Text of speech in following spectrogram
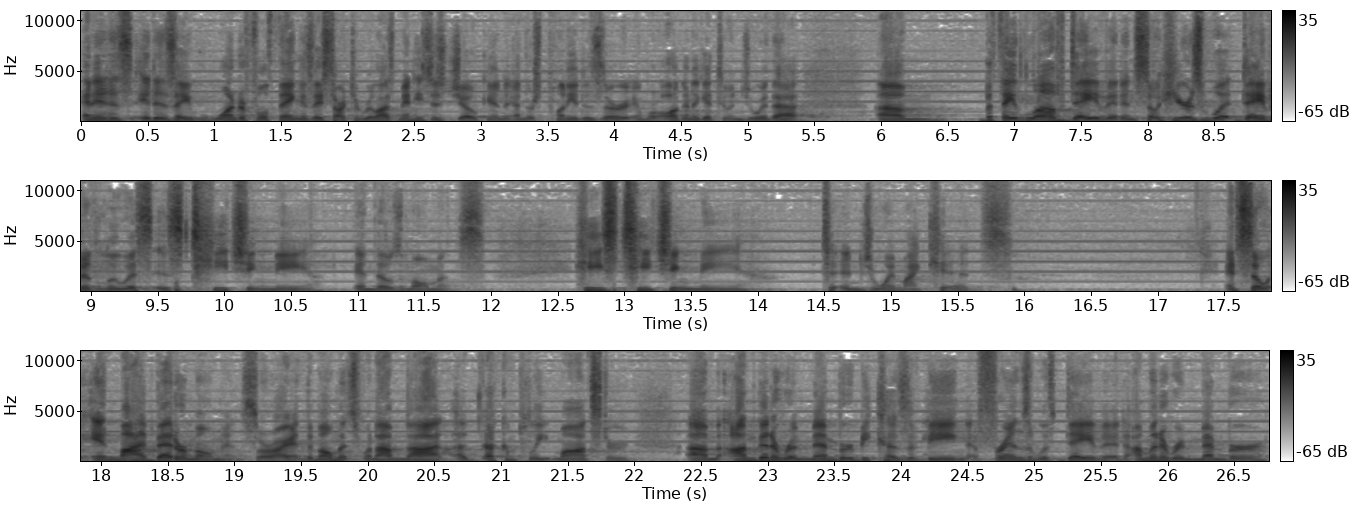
And it is, it is a wonderful thing as they start to realize, man, he's just joking, and there's plenty of dessert, and we're all going to get to enjoy that. Um, but they love David. And so here's what David Lewis is teaching me in those moments he's teaching me to enjoy my kids. And so, in my better moments, all right, the moments when I'm not a, a complete monster, um, I'm going to remember because of being friends with David. I'm going to remember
